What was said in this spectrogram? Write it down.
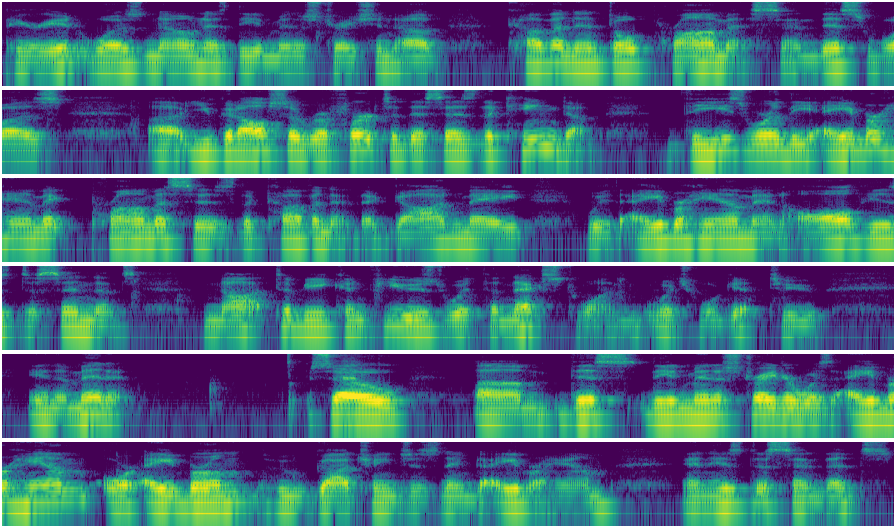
period was known as the administration of covenantal promise. And this was, uh, you could also refer to this as the kingdom. These were the Abrahamic promises, the covenant that God made with Abraham and all his descendants, not to be confused with the next one, which we'll get to in a minute. So, um, this the administrator was Abraham or Abram, who God changed his name to Abraham, and his descendants.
